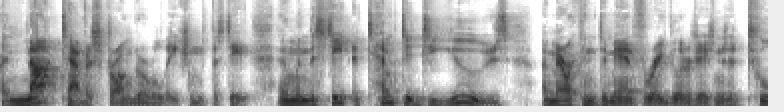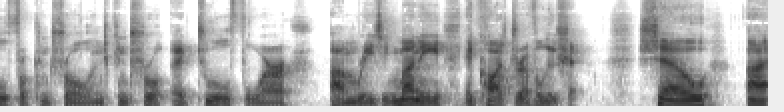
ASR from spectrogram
and not to have a stronger relation with the state. And when the state attempted to use American demand for regularization as a tool for control and control a tool for um, raising money, it caused a revolution. So uh,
